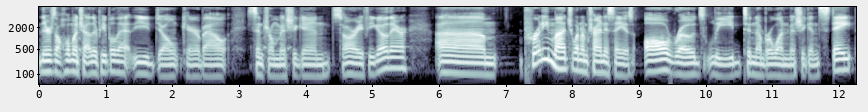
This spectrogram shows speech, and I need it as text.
there's a whole bunch of other people that you don't care about. Central Michigan. Sorry if you go there. Um, pretty much what I'm trying to say is all roads lead to number one Michigan State.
